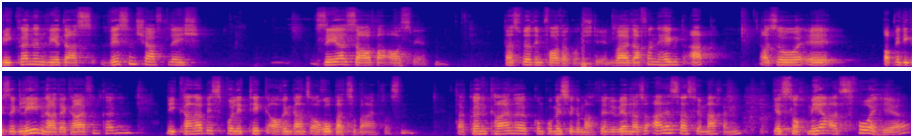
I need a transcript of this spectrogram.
wie können wir das wissenschaftlich sehr sauber auswerten. Das wird im Vordergrund stehen, weil davon hängt ab, also äh, ob wir diese Gelegenheit ergreifen können, die Cannabispolitik auch in ganz Europa zu beeinflussen. Da können keine Kompromisse gemacht werden. Wir werden also alles, was wir machen, jetzt noch mehr als vorher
